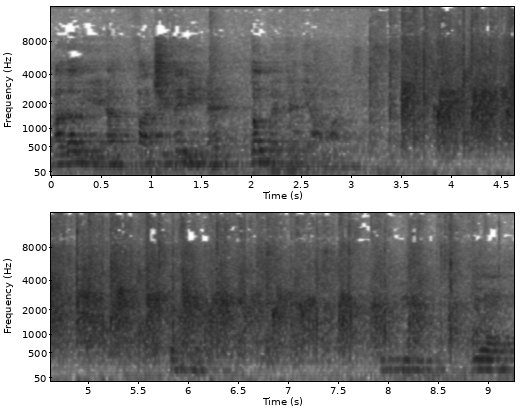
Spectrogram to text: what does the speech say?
ad avere, a farci venire Don Beppe Diama. Quindi io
